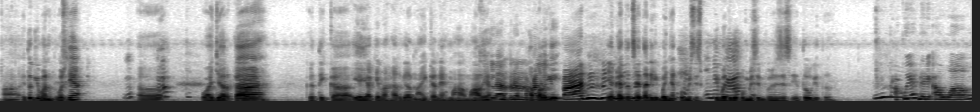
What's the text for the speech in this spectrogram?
Ah, itu gimana? Maksudnya eh, wajarkah ketika ya yakin lah harga naik kan ya mahal-mahal ya. gila berapa kali Apalagi- lipat Ya kata saya tadi banyak pembisnis tiba-tiba pembisnis-pembisnis itu gitu. Aku ya dari awal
